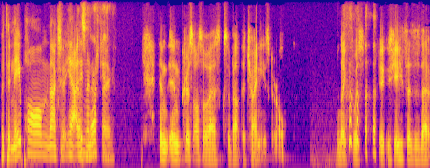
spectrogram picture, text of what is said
but the napalm knocks it yeah i didn't understand. And and Chris also asks about the Chinese girl. Like was he says is that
